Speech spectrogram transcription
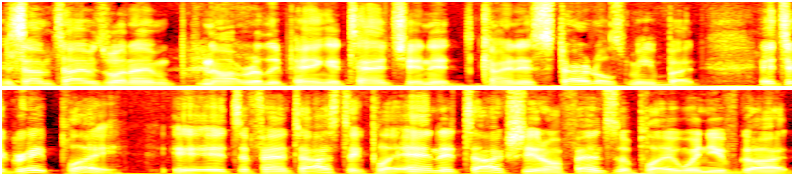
And sometimes when I'm not really paying attention, it kind of startles me. But it's a great play. It's a fantastic play, and it's actually an offensive play when you've got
